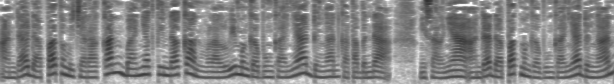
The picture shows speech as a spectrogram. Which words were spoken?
Anda dapat membicarakan banyak tindakan melalui menggabungkannya dengan kata benda. Misalnya, Anda dapat menggabungkannya dengan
